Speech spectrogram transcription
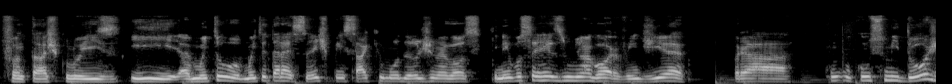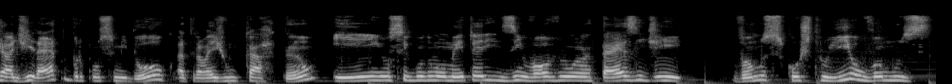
Fantástico, Luiz. E é muito, muito interessante pensar que o modelo de negócio, que nem você resumiu agora, vendia para o consumidor já direto para o consumidor através de um cartão e em um segundo momento ele desenvolve uma tese de vamos construir ou vamos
